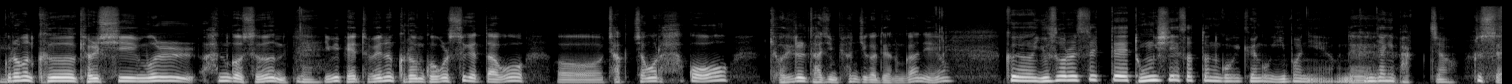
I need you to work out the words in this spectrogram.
예. 그러면 그 결심을 한 것은 네. 이미 베토벤은 그런 곡을 쓰겠다고 어 작정을 하고 결의를 다진 편지가 되는 거 아니에요? 그 유서를 쓸 때 동시에 썼던 곡이 교향곡 2번이에요. 근데 네. 굉장히 박죠. 글쎄.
